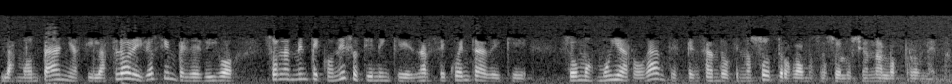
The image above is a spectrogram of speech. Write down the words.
las montañas y las flores. Yo siempre les digo, solamente con eso tienen que darse cuenta de que somos muy arrogantes pensando que nosotros vamos a solucionar los problemas.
